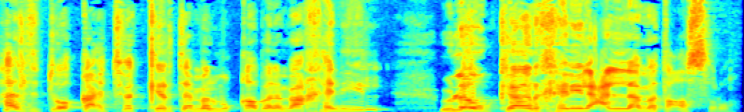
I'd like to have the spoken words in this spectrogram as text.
هل تتوقع تفكر تعمل مقابلة مع خليل؟ ولو كان خليل علامه عصره.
